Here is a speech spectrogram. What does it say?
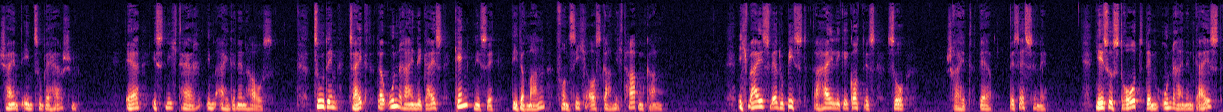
scheint ihn zu beherrschen. Er ist nicht Herr im eigenen Haus. Zudem zeigt der unreine Geist Kenntnisse, die der Mann von sich aus gar nicht haben kann. Ich weiß, wer du bist, der Heilige Gottes, so schreit der Besessene. Jesus droht dem unreinen Geist,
